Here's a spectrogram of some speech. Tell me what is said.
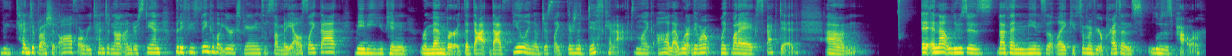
we tend to brush it off or we tend to not understand. But if you think about your experience of somebody else like that maybe you can remember that that that feeling of just like there's a disconnect and like oh that weren't they weren't like what i expected. Um and, and that loses that then means that like some of your presence loses power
